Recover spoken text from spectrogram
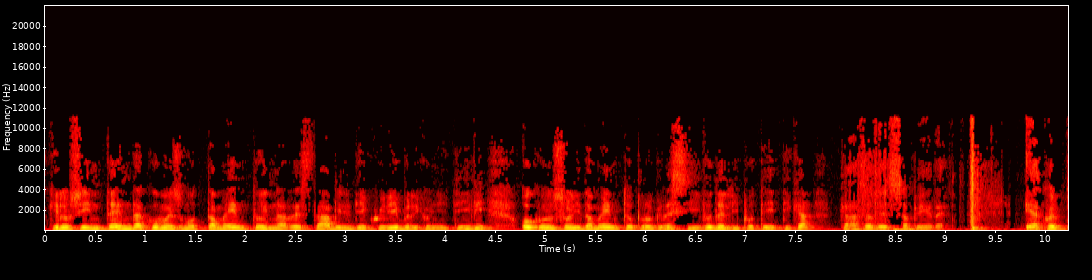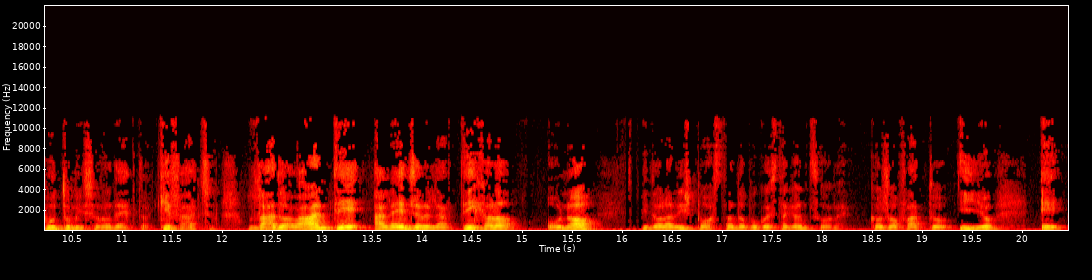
che lo si intenda come smottamento inarrestabile di equilibri cognitivi o consolidamento progressivo dell'ipotetica casa del sapere. E a quel punto mi sono detto, che faccio? Vado avanti a leggere l'articolo o no? Vi do la risposta dopo questa canzone cosa ho fatto io e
